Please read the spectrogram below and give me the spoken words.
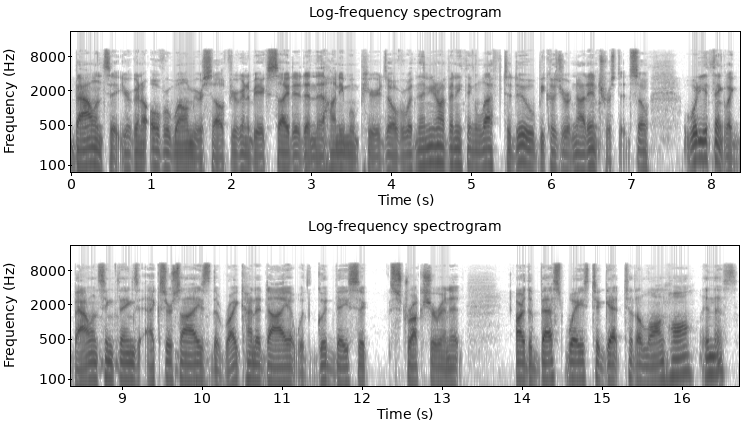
balance it, you're going to overwhelm yourself. You're going to be excited, and the honeymoon period's over with. And then you don't have anything left to do because you're not interested. So, what do you think? Like, balancing things, exercise, the right kind of diet with good basic structure in it are the best ways to get to the long haul in this?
